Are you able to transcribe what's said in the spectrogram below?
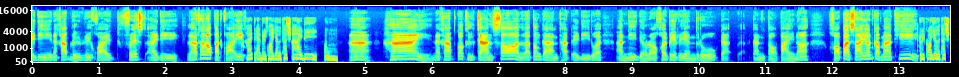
ID นะครับ หรือ require face ID แล้วถ้าเราปัดขวาอีก hide and require touch ID ปุ่มอ่า hide นะครับ ก็คือการซ่อนและต้องการ touch ID ด้วย อันนี้เดี๋ยวเราค่อยไปเรียนรู้กะกันต่อไปเนาะ ขอปัดซ้ายย้อนกลับมาที่ require touch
